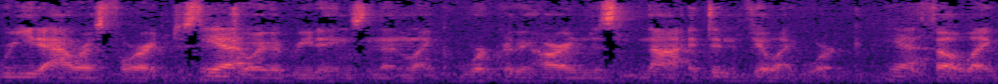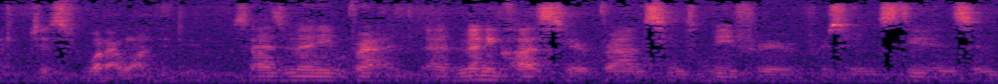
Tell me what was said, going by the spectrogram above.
read hours for it just Yeah. enjoy the readings and then like work really hard and just not it didn't feel like work Yeah. it felt like just what i wanted to do so as many as many classes here at Brown seem to be for, for certain students, and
